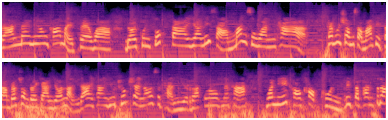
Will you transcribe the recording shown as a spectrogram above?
ร้านแม่เนื่องผ้าไหมแพรวา โดยคุณตุ๊กตายานิสามั่นสุวรรณค่ะ ท่านผู้ชมสามารถติดตามรับชมรายการย้อนหลังได้ทาง YouTube Channel สถานีรักโลกนะคะ วันนี้ขอขอบคุณผลิตภัณฑ์ตรา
